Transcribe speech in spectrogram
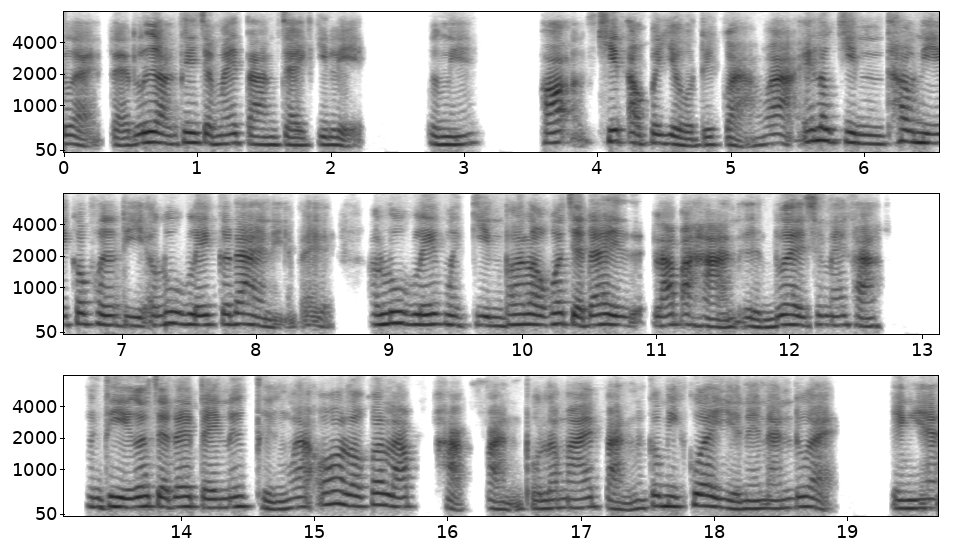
ด้วย แต่เลือกที่จะไม่ตามใจกิเลสตรงนี้ เพราะคิดเอาประโยชน์ดีกว่า ว่า เอ้เรากินเท่านี้ก็พอดีเอาลูกเล็กก็ได้เนี่ยไปเอาลูกเล็กมากิน เพราะเราก็จะได้รับอาหารอื่นด้วยใช่ไหมคะบางทีก็จะได้ไปนึกถึงว่าอ๋อเราก็รับผักปั่นผลไม้ปั่นมันก็มีกล้วยอยู่ในนั้นด้วย อย่างเงี้ย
